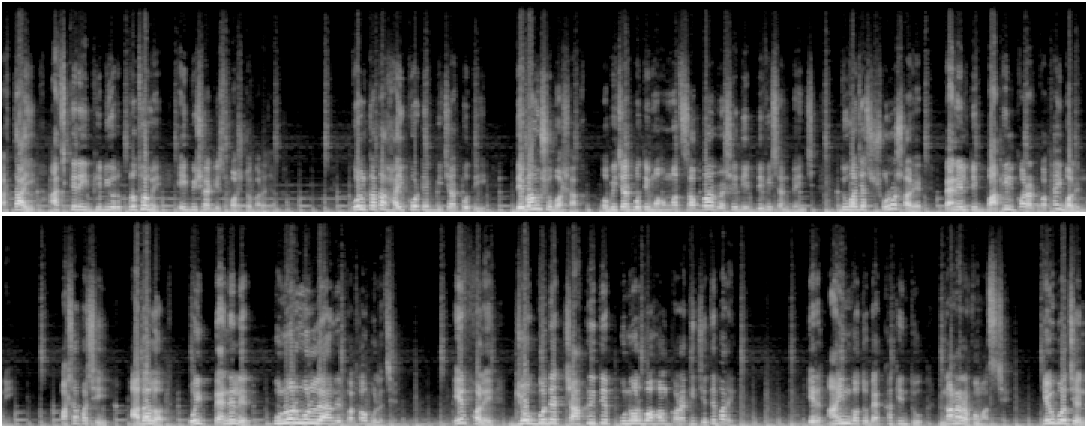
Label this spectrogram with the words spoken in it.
আর তাই আজকের এই ভিডিওর প্রথমে এই বিষয়টি স্পষ্ট করা যাক। কলকাতা হাইকোর্টের বিচারপতি দেবাংশু বসাক ও বিচারপতি মোহাম্মদ সাব্বার রশিদির ডিভিশন বেঞ্চ দু হাজার ষোলো সালের প্যানেলটি বাতিল করার কথাই বলেননি। পাশাপাশি আদালত ওই প্যানেলের পুনর্মূল্যায়নের কথাও বলেছে। এর ফলে যোগ্যদের চাকরিতে পুনর্বহাল করা কি যেতে পারে? এর আইনগত ব্যাখ্যা কিন্তু নানা রকম আসছে। কেউ বলছেন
